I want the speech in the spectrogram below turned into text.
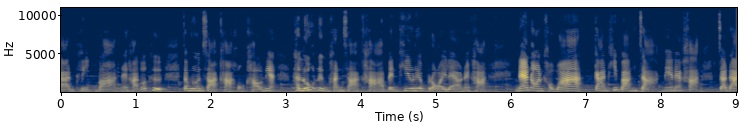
การผลิบานนะคะ ก็คือจำนวนสาขาของเขาเนี่ยทะลุ 1,000 สาขาเป็นที่เรียบร้อยแล้วนะคะ แน่นอนค่ะว่าการที่บางจากเนี่ยนะคะ จะได้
